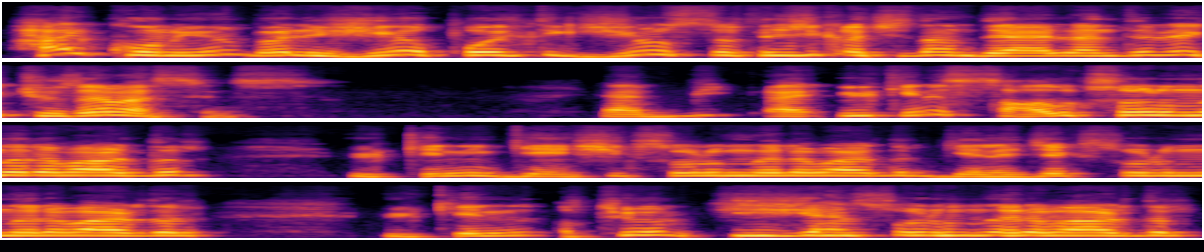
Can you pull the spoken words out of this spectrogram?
her konuyu böyle jeopolitik, jeostratejik açıdan değerlendirerek çözemezsiniz. Yani, bir, yani ülkenin sağlık sorunları vardır. Ülkenin gençlik sorunları vardır, gelecek sorunları vardır. Ülkenin atıyorum hijyen sorunları vardır.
